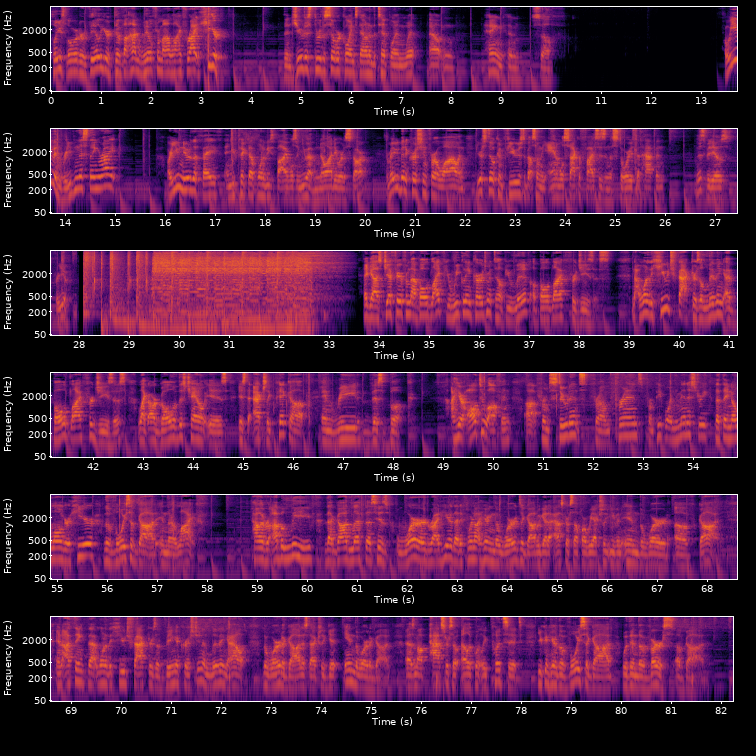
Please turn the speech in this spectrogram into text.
Please, Lord, reveal your divine will for my life right here. Then Judas threw the silver coins down in the temple and went out and hanged himself. Are we even reading this thing right? Are you new to the faith and you've picked up one of these Bibles and you have no idea where to start? Or maybe you've been a Christian for a while and you're still confused about some of the animal sacrifices and the stories that happen? This video's for you. Hey guys, Jeff here from That Bold Life, your weekly encouragement to help you live a bold life for Jesus. Now, one of the huge factors of living a bold life for Jesus, like our goal of this channel is, is to actually pick up and read this book. I hear all too often uh, from students, from friends, from people in ministry that they no longer hear the voice of God in their life. However, I believe that God left us His Word right here. That if we're not hearing the words of God, we got to ask ourselves, are we actually even in the Word of God? And I think that one of the huge factors of being a Christian and living out the Word of God is to actually get in the Word of God. As my pastor so eloquently puts it, you can hear the voice of God within the verse of God.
